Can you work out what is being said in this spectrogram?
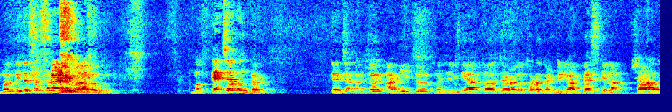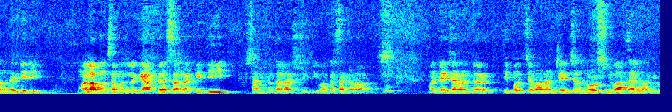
मग मी तसा सरळ निघून आलो होतो. मग त्याच्यानंतर त्याच्यानंतर आम्ही इथं म्हणजे मी आता ज्या वेळेला थोडा कंटिन्यू अभ्यास केला शाळा बंद केली मला पण समजलं की अभ्यासाला किती शांतता लागते किंवा कसा करावा लागतो. मग त्याच्यानंतर दीपक चव्हाण आणि त्यांच्याच नोट्स मी वाचायला लागलो.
